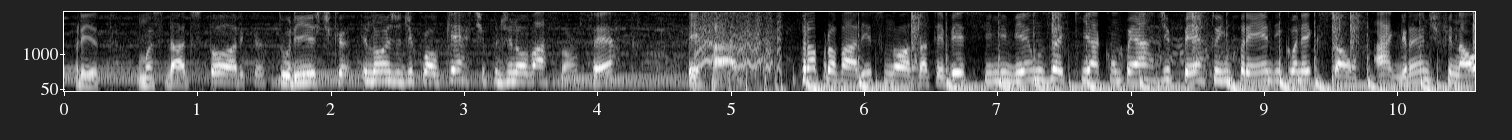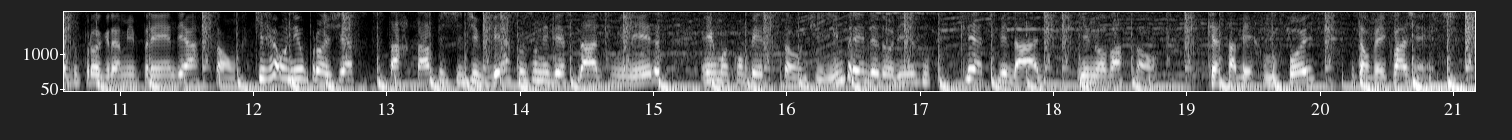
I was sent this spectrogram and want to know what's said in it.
Preto, uma cidade histórica, turística e longe de qualquer tipo de inovação, certo? Errado. Para provar isso, nós da TV Cime viemos aqui acompanhar de perto o Empreenda em Conexão, a grande final do programa Empreenda em Ação, que reuniu projetos de startups de diversas universidades mineiras em uma competição de empreendedorismo, criatividade e inovação. Quer saber como foi? Então vem com a gente!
